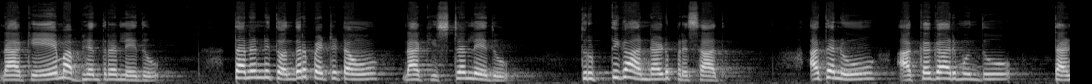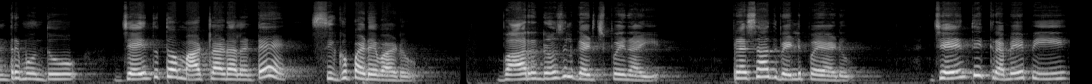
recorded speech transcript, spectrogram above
నాకేం అభ్యంతరం లేదు. తనని తొందర పెట్టడం నాకు ఇష్టం లేదు. తృప్తిగా అన్నాడు ప్రసాద్. అతను అక్కగారి ముందు తండ్రి ముందు జయంతితో మాట్లాడాలంటే సిగ్గుపడేవాడు. వారం రోజులు గడిచిపోయినాయి. ప్రసాద్ వెళ్ళిపోయాడు. జయంతి క్రమేపీ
